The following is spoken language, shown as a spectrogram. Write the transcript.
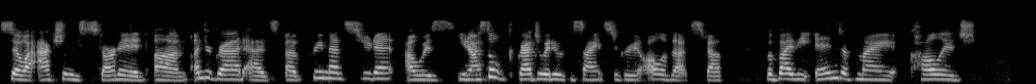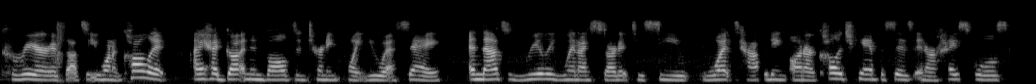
So I actually started um, undergrad as a pre med student. I was, you know, I still graduated with a science degree, all of that stuff. But by the end of my college career, if that's what you want to call it, I had gotten involved in Turning Point USA and that's really when I started to see what's happening on our college campuses, in our high schools,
